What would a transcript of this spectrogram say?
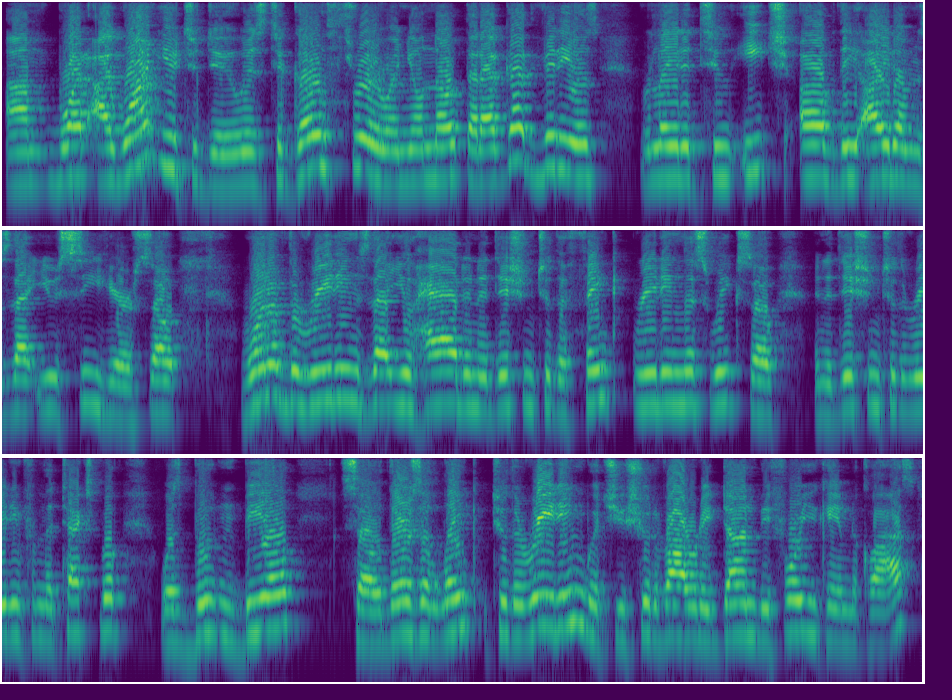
Um, what I want you to do is to go through and you'll note that I've got videos related to each of the items that you see here. So one of the readings that you had in addition to the Fink reading this week, so in addition to the reading from the textbook, was Boote and Beile. So there's a link to the reading, which you should have already done before you came to class.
